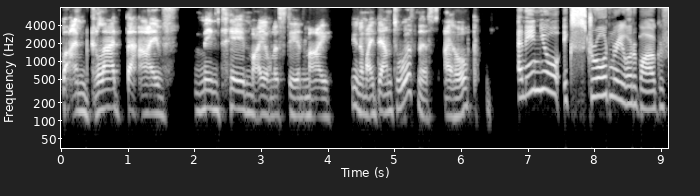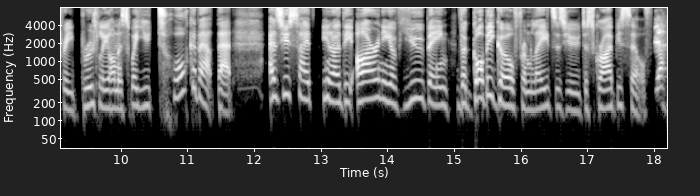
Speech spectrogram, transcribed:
But I'm glad that I've maintained my honesty and my, you know, my down to earthness, I hope. And in your extraordinary autobiography, Brutally Honest, where you talk about that, as you say, you know, the irony of you being the gobby girl from Leeds, as you describe yourself, yeah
